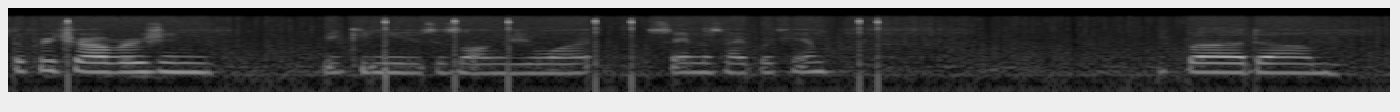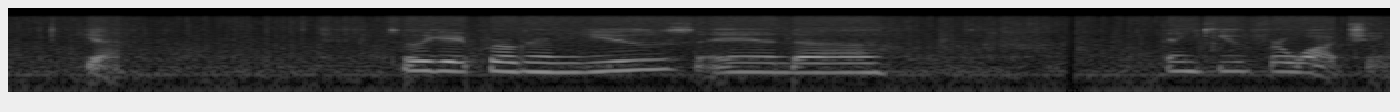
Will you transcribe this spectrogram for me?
the free trial version you can use as long as you want same as Hypercam. But um, yeah. A really great program use and uh, thank you for watching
